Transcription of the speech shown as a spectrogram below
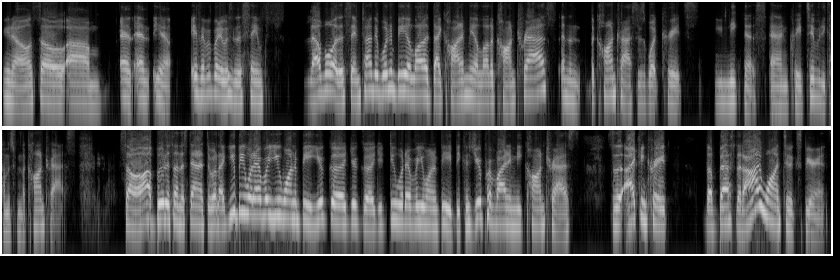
You know, so um, and and you know, if everybody was in the same f- level at the same time, there wouldn't be a lot of dichotomy, a lot of contrast, and then the contrast is what creates uniqueness and creativity comes from the contrast. So a lot of Buddhists understand it. They're like, you be whatever you want to be. You're good. You're good. You do whatever you want to be because you're providing me contrast so that I can create the best that I want to experience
